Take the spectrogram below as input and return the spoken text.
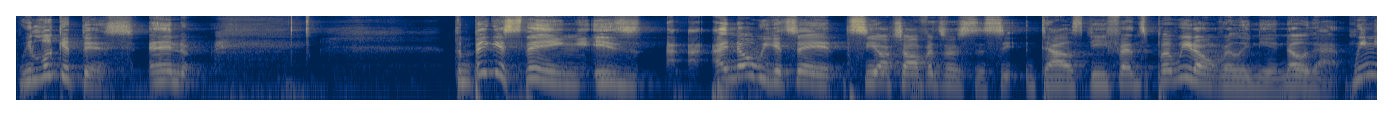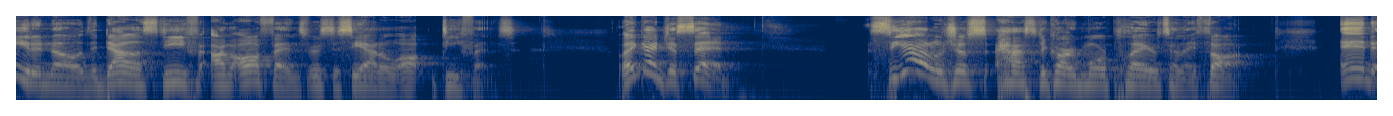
we look at this, and the biggest thing is I, know we could say Seahawks offense versus Dallas defense, but we don't really need to know that. We need to know the Dallas def- um, offense versus Seattle defense. Like I just said, Seattle just has to guard more players than they thought. And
